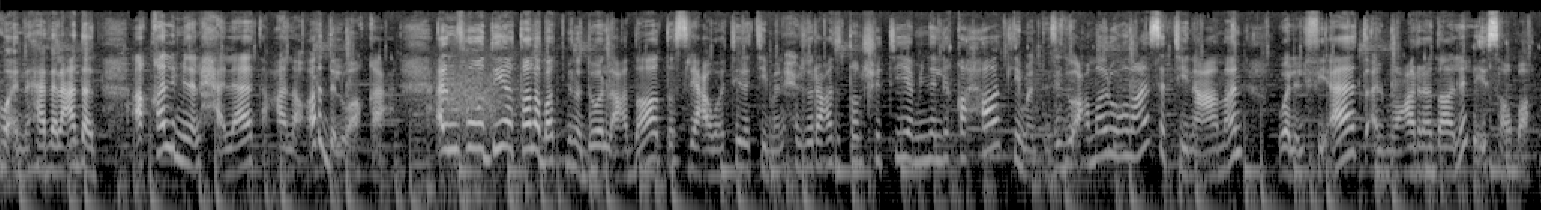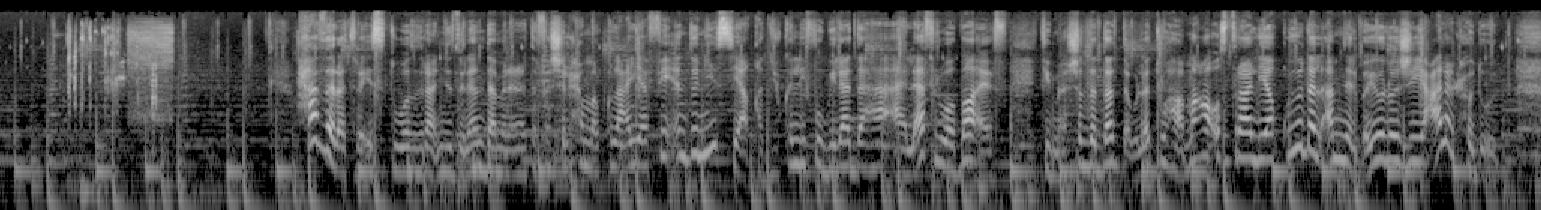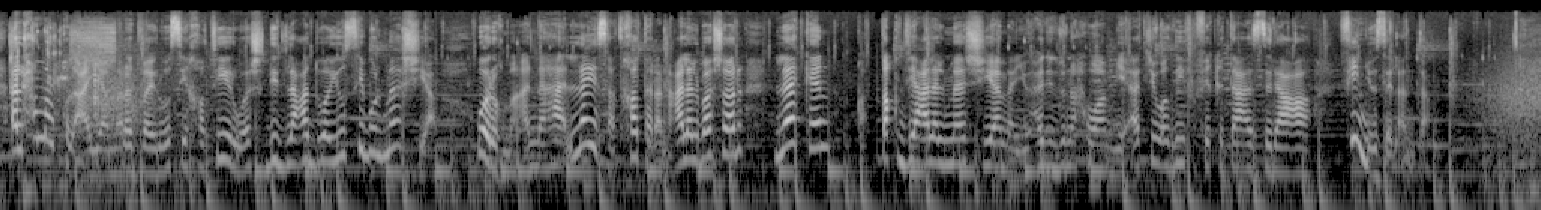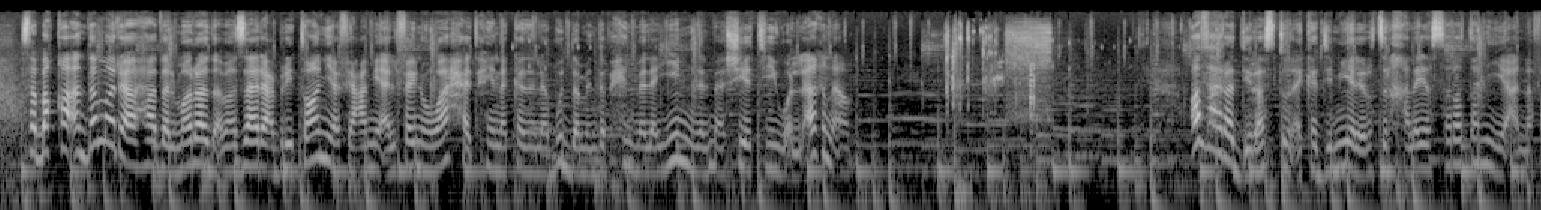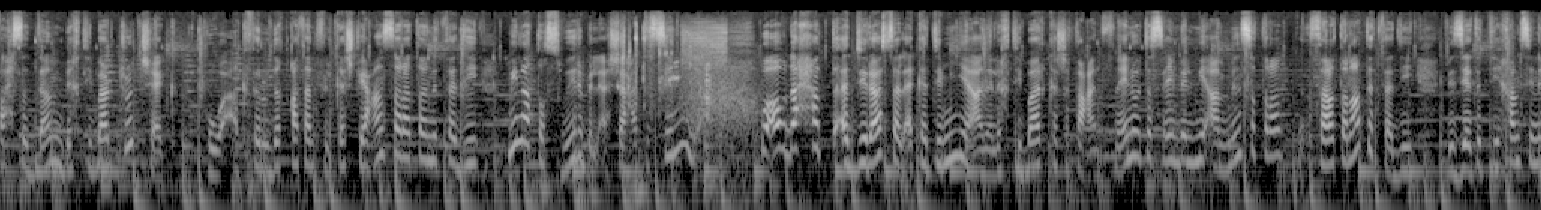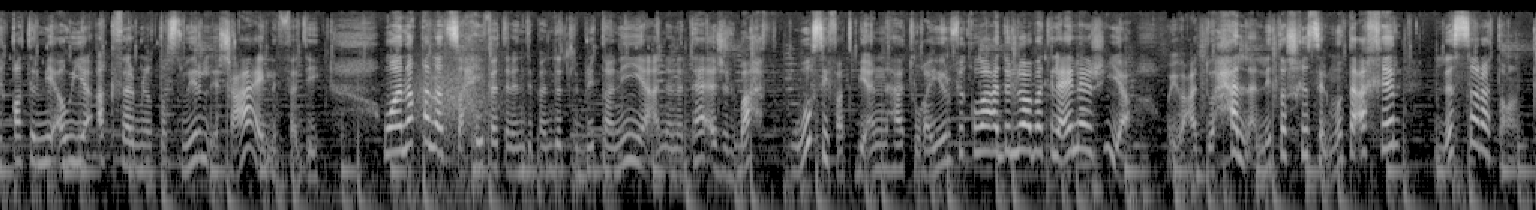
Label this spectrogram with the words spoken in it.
وأن هذا العدد أقل من الحالات على أرض الواقع. المفوضية طلبت من الدول الأعضاء تسريع وتيرة منح الجرعات التنشيطية من اللقاحات لمن تزيد أعمارهم عن 60 عاما. وللفئات المعرضة للإصابة. حذرت رئيسة وزراء نيوزيلندا من أن تفشي الحمى القلاعية في إندونيسيا. قد يكلف بلادها آلاف الوظائف فيما شددت دولتها مع أستراليا قيود الأمن البيولوجي على الحدود. الحمى القلاعية مرض فيروسي خطير وشديد العدوى يصيب الماشية. ورغم أنها ليست خطرا على البشر لكن قد تقضي على الماشية ما يهدد نحو 100 وظيفة في قطاع الزراعة في نيوزيلندا. سبق أن دمر هذا المرض مزارع بريطانيا في عام 2001 حين كان لابد من ذبح الملايين من الماشية والأغنام. أظهرت دراسة أكاديمية لرصد الخلايا السرطانية أن فحص الدم باختبار تروتشيك هو أكثر دقة في الكشف عن سرطان الثدي من التصوير بالأشعة السينية وأوضحت الدراسة الأكاديمية أن الاختبار كشف عن 92% من سرطانات الثدي بزيادة خمس نقاط المئوية أكثر من التصوير الإشعاعي للثدي. ونقلت صحيفة الإندبندنت البريطانية أن نتائج البحث وصفت بأنها تغير في قواعد اللعبة العلاجية ويعد حلا للتشخيص المتأخر للسرطان.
